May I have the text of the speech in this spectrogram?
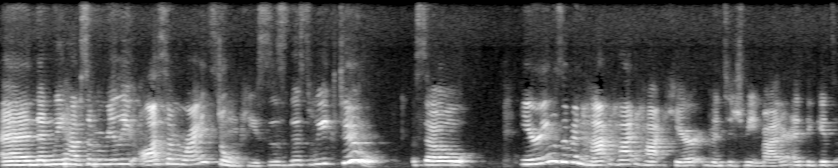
And then we have some really awesome rhinestone pieces this week too. So earrings have been hot, hot, hot here at Vintage Meet Modern. I think it's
